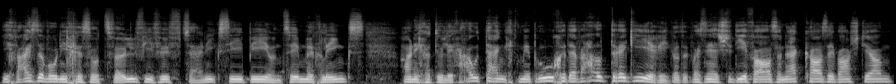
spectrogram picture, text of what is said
Ich weiß noch, als ich so 12, 15 war und ziemlich links, habe ich natürlich auch gedacht, wir brauchen eine Weltregierung. Oder, ich weiss nicht, hast du diese Phase nicht gehabt, Sebastian?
